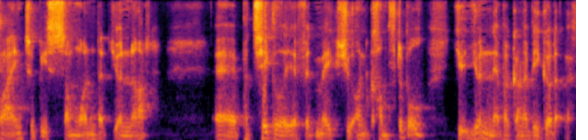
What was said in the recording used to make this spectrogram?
trying to be someone that you're not uh, particularly if it makes you uncomfortable, you, you're never going to be good at it,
